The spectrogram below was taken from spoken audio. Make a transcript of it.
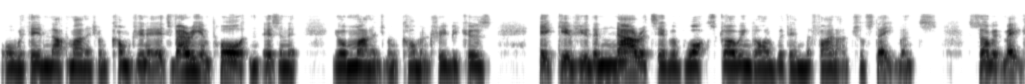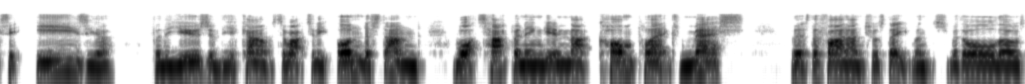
or within that management commentary. And it's very important, isn't it, your management commentary, because it gives you the narrative of what's going on within the financial statements. So it makes it easier for the user of the accounts to actually understand what's happening in that complex mess that's the financial statements with all those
